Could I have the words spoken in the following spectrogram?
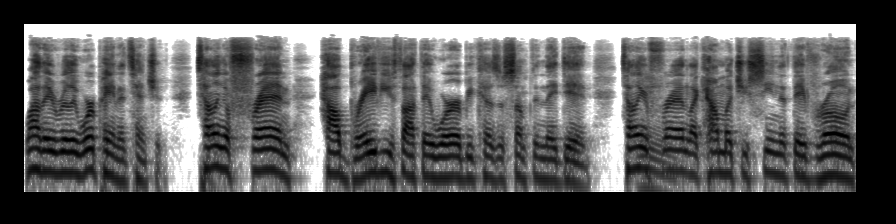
Wow, they really were paying attention. Telling a friend, how brave you thought they were because of something they did. Telling mm. a friend like how much you've seen that they've grown.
